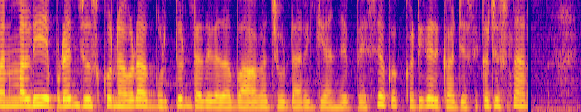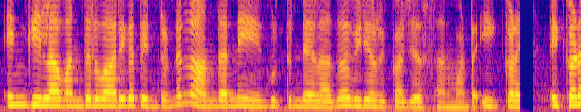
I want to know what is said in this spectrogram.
మనం మళ్ళీ ఎప్పుడైనా చూసుకున్నా కూడా గుర్తుంటుంది కదా బాగా చూడడానికి అని చెప్పేసి ఒక్కొక్కటిగా రికార్డ్ చేస్తాను ఇక్కడ చూస్తున్నాను ఇంక ఇలా వంతుల వారీగా తింటుంటే నేను అందరినీ గుర్తుండేలాగా వీడియో రికార్డ్ చేస్తాను అనమాట ఇక్కడ ఇక్కడ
